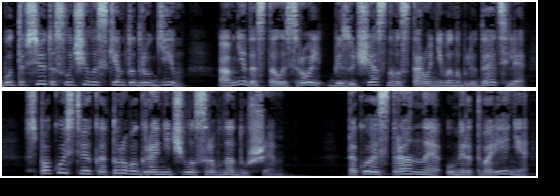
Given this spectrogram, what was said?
Будто все это случилось с кем-то другим, а мне досталась роль безучастного стороннего наблюдателя, спокойствие которого граничило с равнодушием. Такое странное умиротворение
